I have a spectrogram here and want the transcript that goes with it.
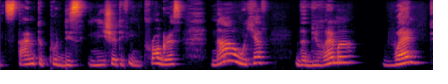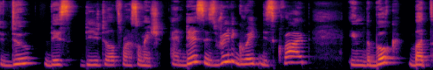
it's time to put this initiative in progress. Now we have the dilemma when to do this digital transformation. And this is really great described in the book, but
